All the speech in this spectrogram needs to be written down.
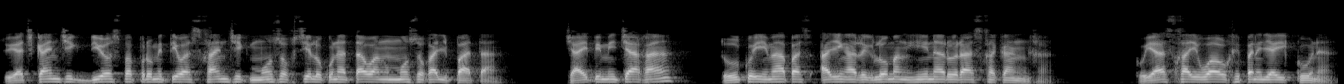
suyachkanchik Diospa prometiwasqanchik mosoq cielokunatawan mosoq allpata. Chaypi michaqa, tukuy imapas allin arregloman hina rurasqa kanja. Kuyasqay wawqipanillaykuna.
